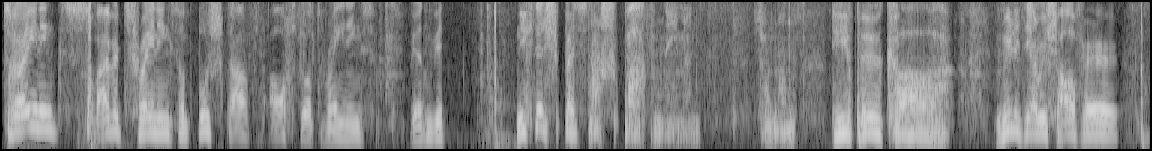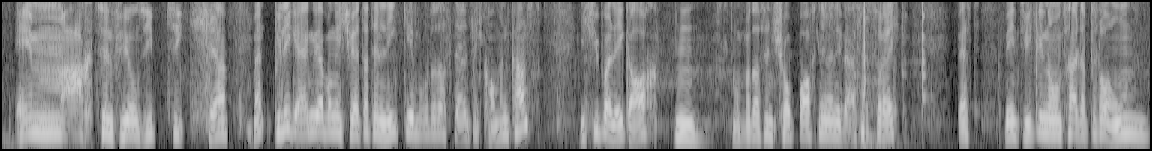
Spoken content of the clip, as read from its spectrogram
Trainings, Survival Trainings und Bushcraft Outdoor Trainings werden wir nicht den Spätzner Spaten nehmen, sondern die Böker Military Schaufel M1874. Ja. billige Eigenwerbung, ich werde da den Link geben, wo du das Teil bekommen kannst. Ich überlege auch, hm, ob man das in den Shop aufnehmen, ich weiß nicht so recht. Weißt, wir entwickeln uns halt ein bisschen um.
